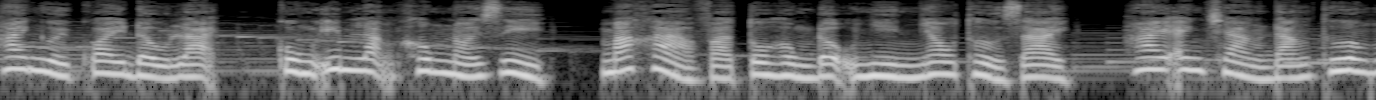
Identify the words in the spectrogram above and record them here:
hai người quay đầu lại, cùng im lặng không nói gì, Mã Khả và Tô Hồng Đậu nhìn nhau thở dài, hai anh chàng đáng thương,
